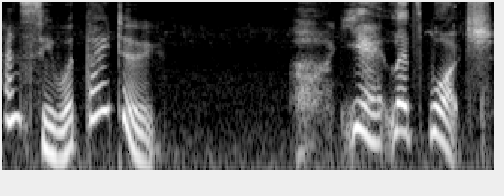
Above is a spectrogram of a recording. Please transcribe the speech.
and see what they do? Yeah, let's watch.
